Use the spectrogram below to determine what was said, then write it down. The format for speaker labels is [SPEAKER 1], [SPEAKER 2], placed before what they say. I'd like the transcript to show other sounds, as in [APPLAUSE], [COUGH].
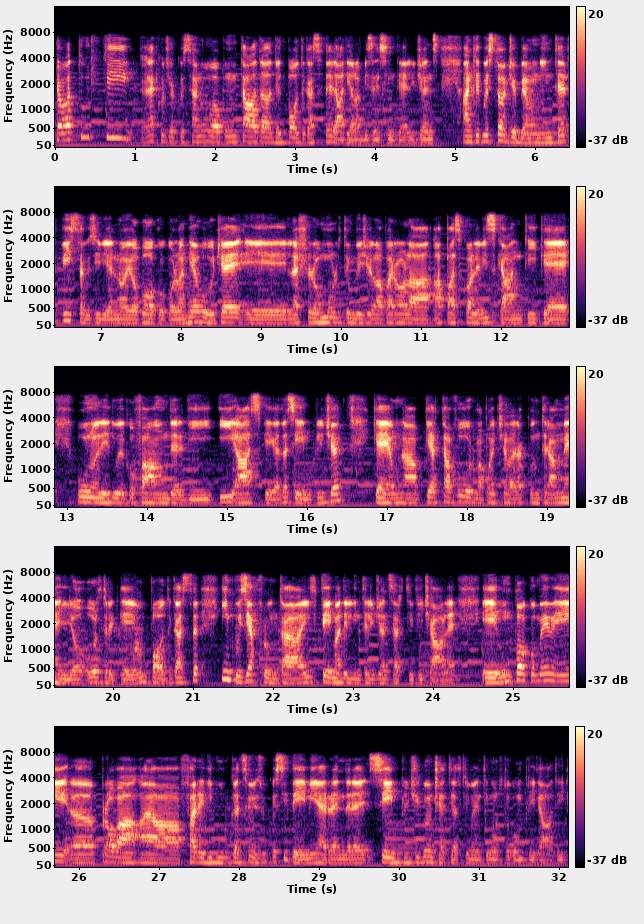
[SPEAKER 1] Ciao a tutti, eccoci a questa nuova puntata del podcast dedicati alla business intelligence. Anche quest'oggi abbiamo un'intervista, così vi annoio poco con la mia voce e lascerò molto invece la parola a Pasquale Viscanti che è uno dei due co-founder di IA Spiegata Semplice, che è una piattaforma, poi ce la racconterà meglio, oltre che un podcast, in cui si affronta il tema dell'intelligenza artificiale e un po' come me eh, prova a fare divulgazione su questi temi e a rendere semplice semplici concetti altrimenti molto complicati.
